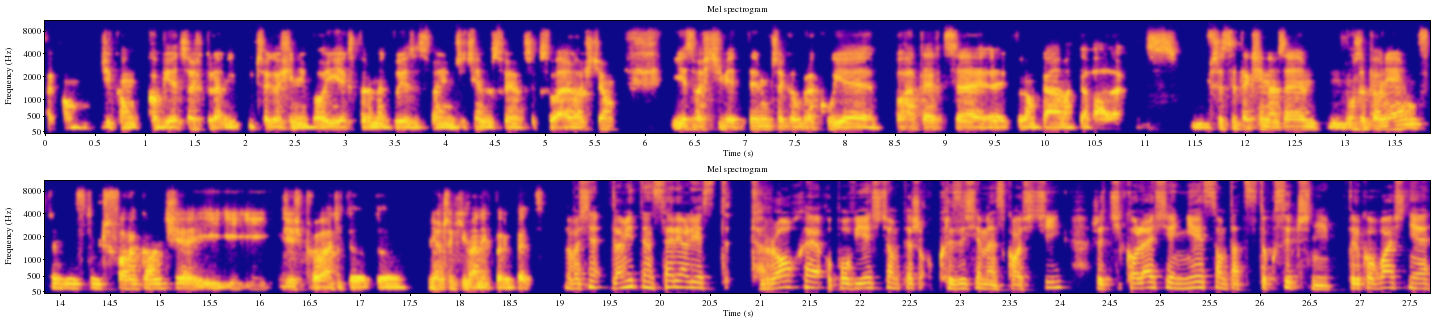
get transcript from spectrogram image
taką dziką kobiecość, która niczego się nie boi, eksperymentuje ze swoim życiem, ze swoją seksualnością i jest właściwie tym, czego brakuje bohaterce, którą grała Magda Walach. Więc wszyscy tak się nawzajem uzupełniają w tym, w tym czworokącie i, i, i gdzieś prowadzi to do nieoczekiwanych perypetii. No właśnie, dla mnie ten serial jest trochę opowieścią też o kryzysie męskości, że ci kolesie nie są tacy toksyczni, tylko właśnie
